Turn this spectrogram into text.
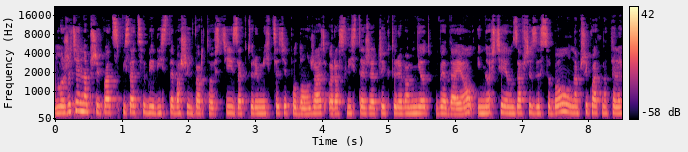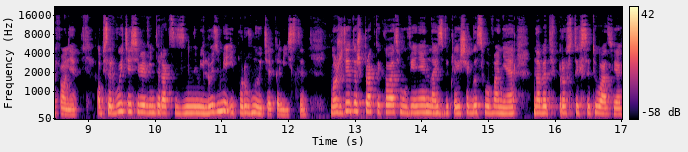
Możecie na przykład spisać sobie listę Waszych wartości, za którymi chcecie podążać oraz listę rzeczy, które Wam nie odpowiadają i noście ją zawsze ze sobą, na przykład na telefonie. Obserwujcie siebie w interakcji z innymi ludźmi i porównujcie te listy. Możecie też praktykować mówienie najzwyklejszego słowa nie, nawet w prostych sytuacjach.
